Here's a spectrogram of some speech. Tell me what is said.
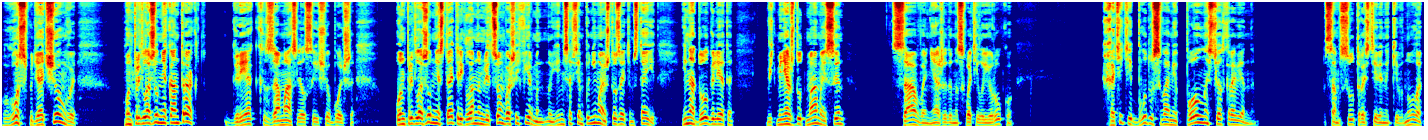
Господи, о чем вы? Он предложил мне контракт. Грек замаслился еще больше. Он предложил мне стать рекламным лицом вашей фирмы, но я не совсем понимаю, что за этим стоит. И надолго ли это? Ведь меня ждут мама и сын. Савва неожиданно схватил ее руку. «Хотите, буду с вами полностью откровенным?» Самсуд растерянно кивнула.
